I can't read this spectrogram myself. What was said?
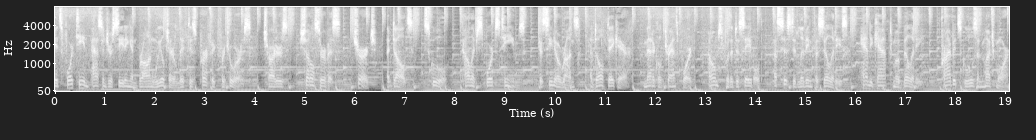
Its 14-passenger seating and Braun wheelchair lift is perfect for tours, charters, shuttle service, church, adults, school, college sports teams, casino runs, adult daycare, medical transport, homes for the disabled, assisted living facilities, handicapped mobility, private schools and much more.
